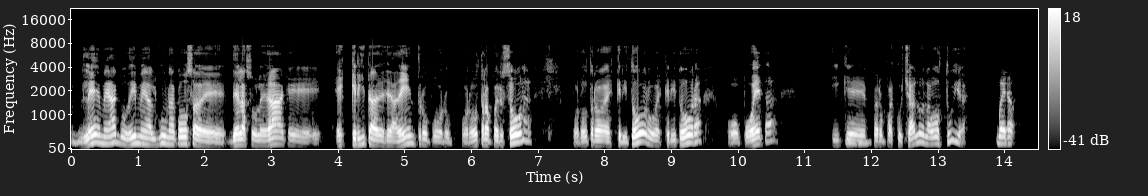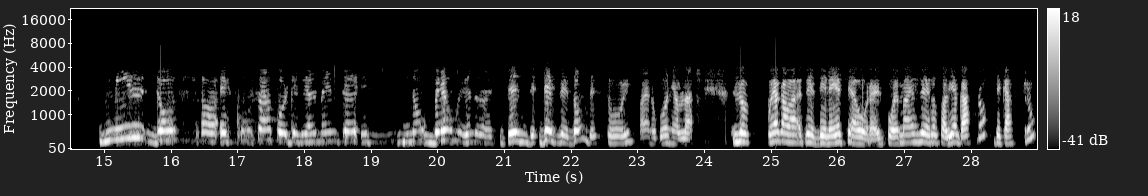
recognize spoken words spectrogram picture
léeme algo, dime alguna cosa de, la soledad que escrita desde adentro por, por, otra persona, por otro escritor o escritora o poeta, y que, pero para escucharlo en la voz tuya. Bueno, mil dos uh, excusas porque realmente no veo muy bien desde, desde dónde estoy, bueno, no puedo ni hablar, lo voy a acabar de, leerte ahora. El poema es de Rosalía Castro, de Castro,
